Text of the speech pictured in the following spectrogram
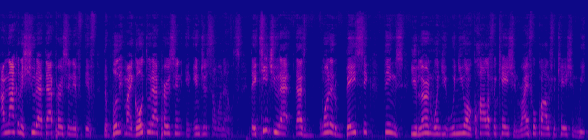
I'm not going to shoot at that person if, if the bullet might go through that person and injure someone else. They teach you that. That's one of the basic things you learn when you when you're on qualification, rifle qualification week.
